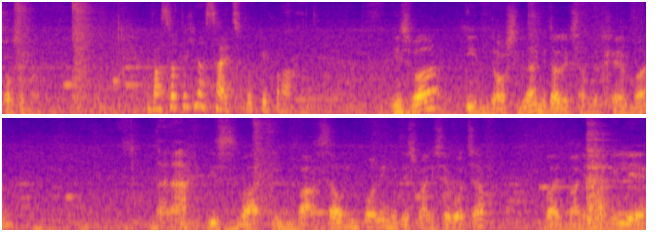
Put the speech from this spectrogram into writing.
Tausendmal. Was hat dich nach Salzburg gebracht? Ich war in Deutschland mit Alexander Hermann. Danach ich war in Warschau in Polen mit der spanischen Botschaft, weil meine Familie,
